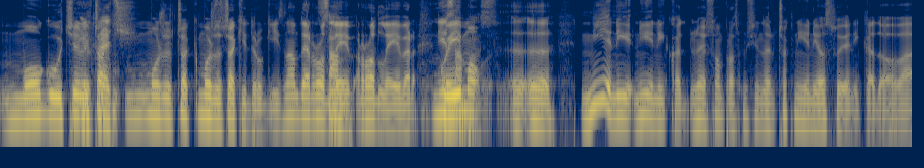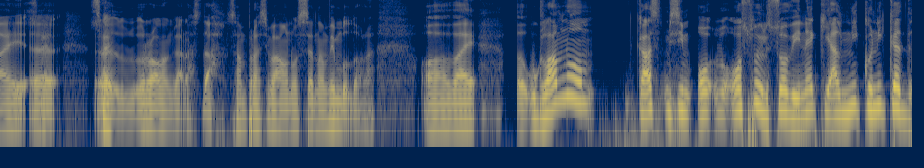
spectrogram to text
moguće ili čak može čak možda čak i drugi. Znam da je Rod, sam, Rod Lever nije koji ima uh, uh, nije, nije nije nikad ne sam pras mislim da čak nije ni osvojio nikad ovaj uh, Roland Garros da sam pras ima ono sedam Wimbledona. Ovaj uh, uglavnom kas, mislim, o, osvojili su ovi neki, ali niko nikad,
